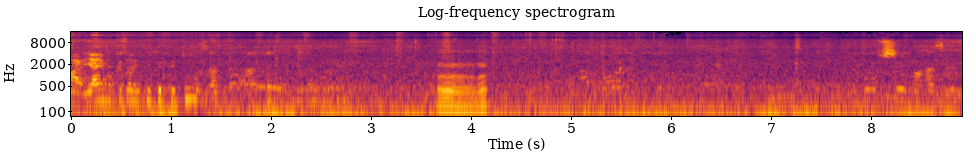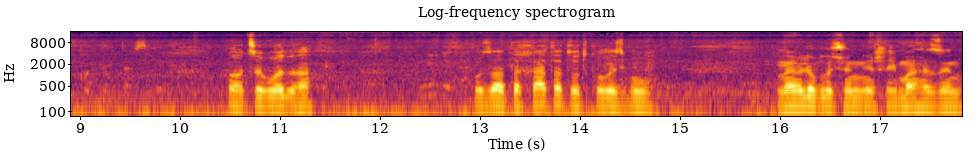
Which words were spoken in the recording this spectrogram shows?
А, я йому казав, йти піту. Угу. Бувший магазин кондитерський. Оце вода. Пузата хата. Тут колись був найулюбленіший магазин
